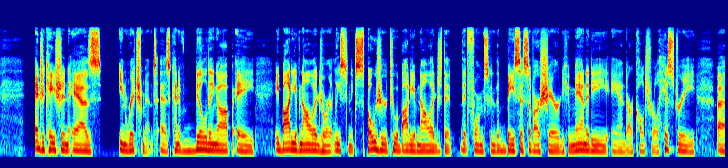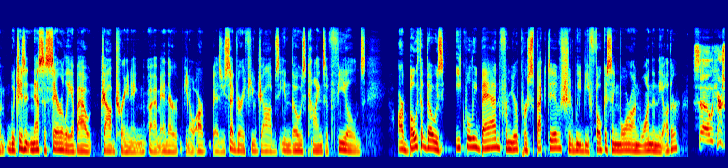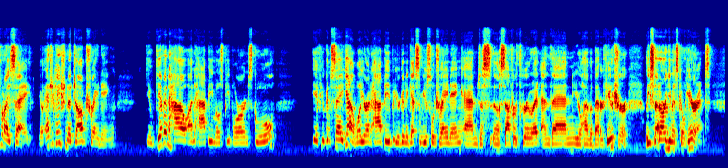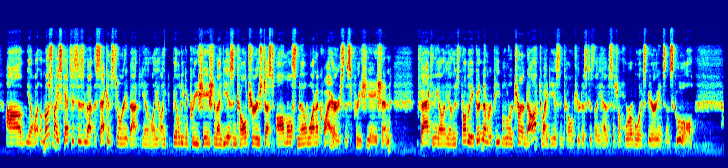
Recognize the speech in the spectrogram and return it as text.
education as enrichment, as kind of building up a a body of knowledge or at least an exposure to a body of knowledge that that forms kind of the basis of our shared humanity and our cultural history, um, which isn't necessarily about job training. Um, and there, you know, are as you said, very few jobs in those kinds of fields. Are both of those equally bad from your perspective? Should we be focusing more on one than the other? So here's what I say: you know, education and job training. You know, given how unhappy most people are in school, if you can say, yeah, well, you're unhappy, but you're going to get some useful training and just you know, suffer through it, and then you'll have a better future. At least that argument's coherent. Um, you know, most of my skepticism about the second story about you know like, like building appreciation of ideas and culture is just almost no one acquires this appreciation. In fact, you know, you know, there's probably a good number of people who are turned off to ideas and culture just because they have such a horrible experience in school.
